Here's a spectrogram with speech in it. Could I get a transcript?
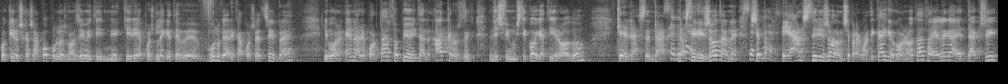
ο κύριος Κασαπόπουλος μαζί με την κυρία, πώς λέγεται, βούλγαρη κάπως έτσι, ναι. Λοιπόν, ένα ρεπορτάζ το οποίο ήταν άκρος δυσφημιστικό για τη Ρόδο και να, να, να στηριζόταν, σε, εάν στηριζόταν σε πραγματικά γεγονότα θα έλεγα εντάξει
